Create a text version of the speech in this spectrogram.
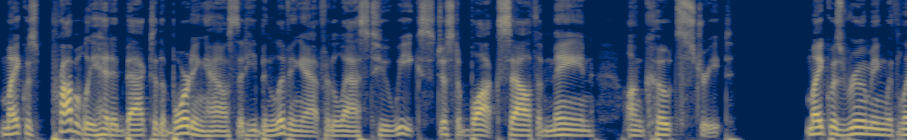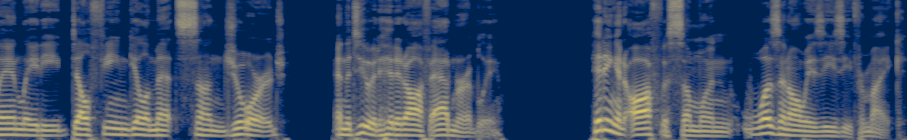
Mike was probably headed back to the boarding house that he'd been living at for the last two weeks, just a block south of Main on Coates Street. Mike was rooming with landlady Delphine Guillemet's son, George, and the two had hit it off admirably. Hitting it off with someone wasn't always easy for Mike.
